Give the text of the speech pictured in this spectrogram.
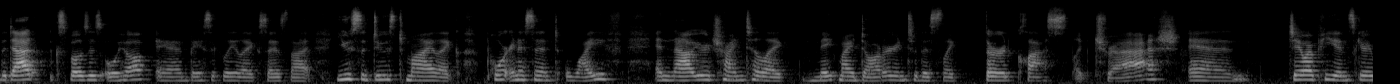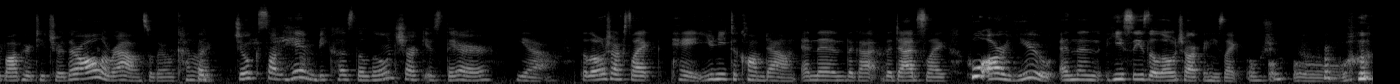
The dad exposes Oh-hyuk and basically like says that you seduced my like poor innocent wife and now you're trying to like make my daughter into this like third class like trash and JYP and Scary Bob her teacher they're all around so they're kind of But like joke's on him because the loan shark is there. yeah. The loan shark's like hey you need to calm down. And then the guy the dad's like who are you? And then he sees the loan shark and he's like oh shoot. Oh.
